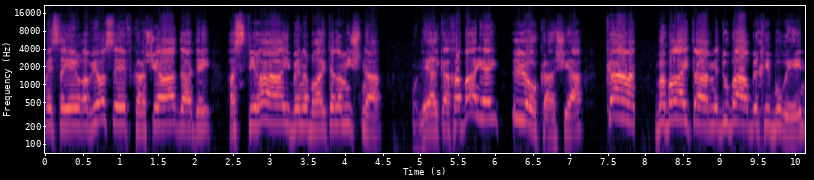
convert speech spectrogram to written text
מסיים רב יוסף, קשיא הדדי, הסתירה היא בין הברייתא למשנה. עונה על כך אביי, לא קשיא. כאן, בברייתא מדובר בחיבורין,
